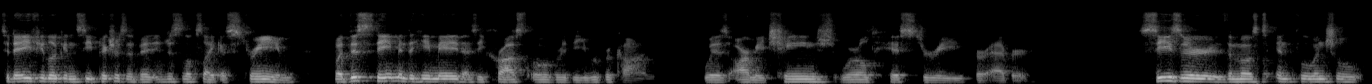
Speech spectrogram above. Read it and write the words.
Today, if you look and see pictures of it, it just looks like a stream. But this statement that he made as he crossed over the Rubicon with his army changed world history forever. Caesar, the most influential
